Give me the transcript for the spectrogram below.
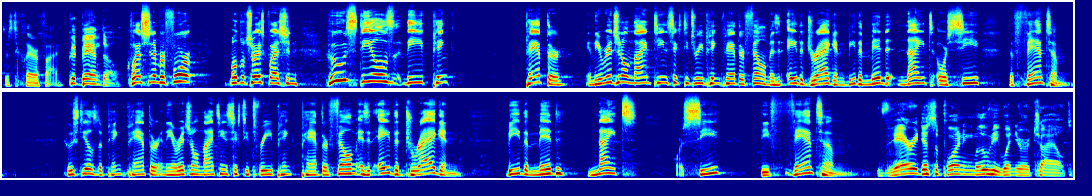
Just to clarify. good band though. Question number four, multiple choice question. Who steals the Pink Panther in the original 1963 Pink Panther film? Is it A, the dragon, B, the midnight, or C, the phantom? Who steals the Pink Panther in the original 1963 Pink Panther film? Is it A, the dragon, B, the midnight, or C, the phantom? Very disappointing movie when you're a child.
